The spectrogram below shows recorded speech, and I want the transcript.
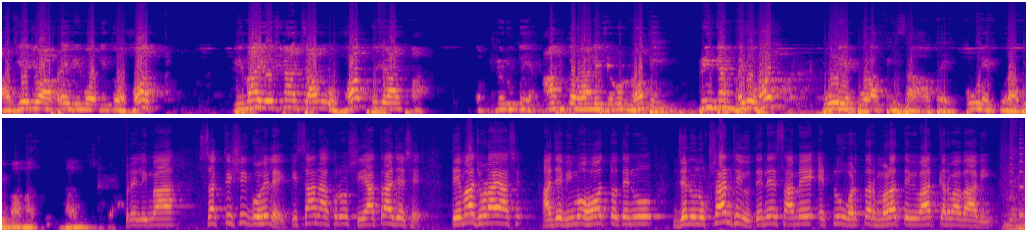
આજે જો આપણે વીમો લીધો હોત, વીમા યોજના ચાલુ હોત ગુજરાતમાં, તો ખેડૂતોએ આમ કરવાની જરૂર નહોતી. પ્રીમિયમ ભર્યું હોત, પૂરેપૂરા પૈસા આપણે પૂરેપૂરા વીમામાંથી લાવી શક્યા. અમરેલીમાં શક્તિસિંહ ગોહિલે કિસાન આક્રોશ યાત્રા જે છે, તેમાં જોડાયા છે. આજે વીમો હોત તો તેનું, જેનું નુકસાન થયું, તેને સામે એટલું વળતર મળત તેવી વાત કરવામાં આવી.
